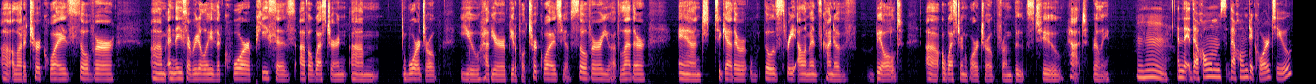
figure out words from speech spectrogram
uh, a lot of turquoise, silver, um, and these are really the core pieces of a Western um, wardrobe. You have your beautiful turquoise, you have silver, you have leather, and together those three elements kind of build uh, a Western wardrobe from boots to hat, really. And the, the homes, the home decor too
